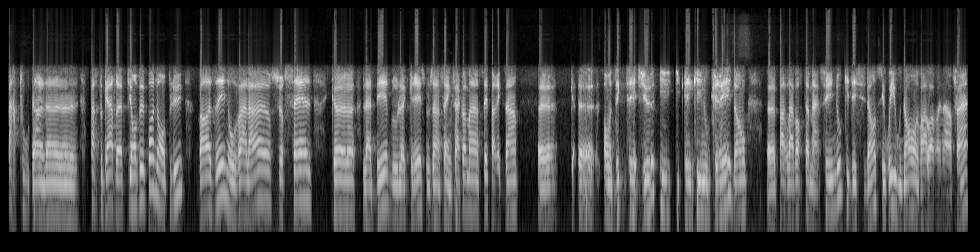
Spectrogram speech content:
partout, dans le, partout. Garde, puis on veut pas non plus baser nos valeurs sur celles que la Bible ou le Christ nous enseigne. Ça a commencé, par exemple, euh, euh, on dit que c'est Dieu qui, nous crée, donc euh, par l'avortement. C'est nous qui décidons si oui ou non on va avoir un enfant.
